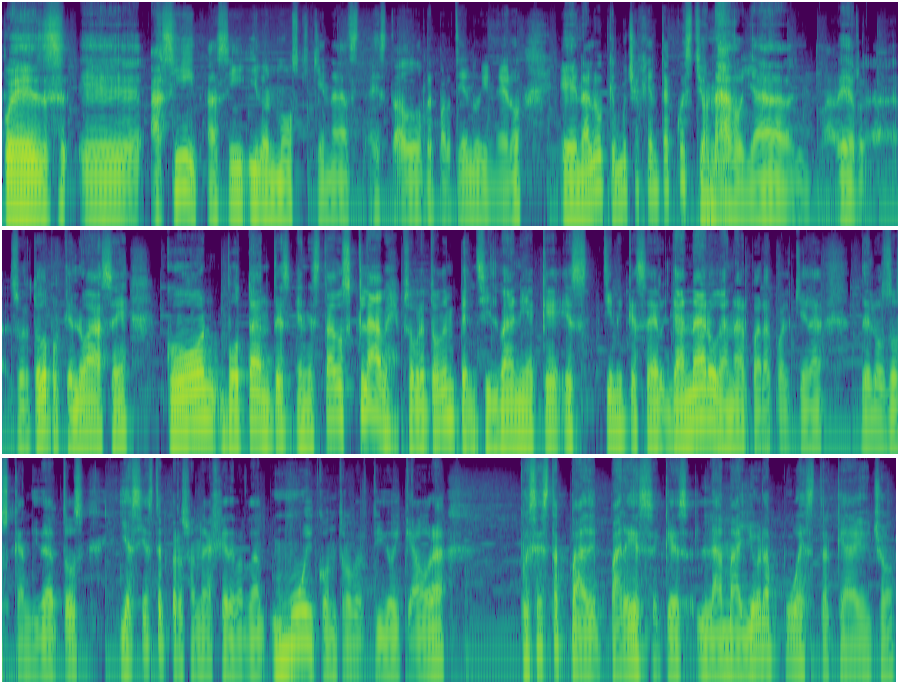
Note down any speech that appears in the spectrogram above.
Pues eh, así, así Elon Musk, quien ha estado repartiendo dinero en algo que mucha gente ha cuestionado ya, a ver, sobre todo porque lo hace con votantes en estados clave, sobre todo en Pensilvania, que es, tiene que ser ganar o ganar para cualquiera de los dos candidatos. Y así este personaje de verdad muy controvertido y que ahora, pues esta parece que es la mayor apuesta que ha hecho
